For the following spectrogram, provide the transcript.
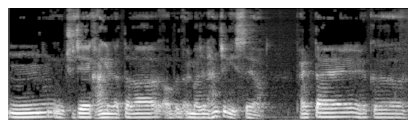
음, 주제 강의를 갖다가 얼마 전에 한 적이 있어요. 발달 그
